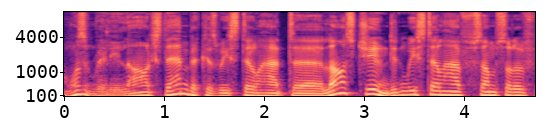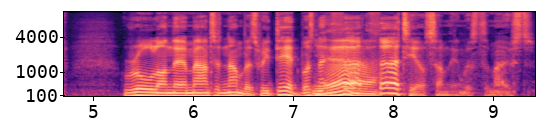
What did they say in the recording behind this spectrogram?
I wasn't really large then because we still had uh, last June, didn't we? Still have some sort of rule on the amount of numbers we did, wasn't it? Yeah. Thir- Thirty or something was the most.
